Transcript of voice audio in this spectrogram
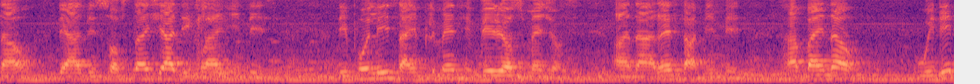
now, there has been substantial decline in this. The police are implementing various measures and arrests have been made. And by now, within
